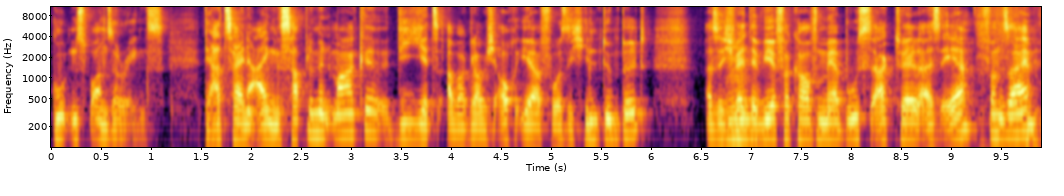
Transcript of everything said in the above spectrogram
guten Sponsorings. Der hat seine eigene Supplement-Marke, die jetzt aber, glaube ich, auch eher vor sich hin dümpelt. Also ich mhm. wette, wir verkaufen mehr Booster aktuell als er von seinem.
